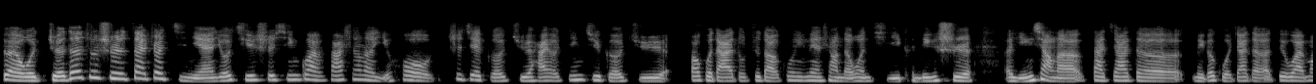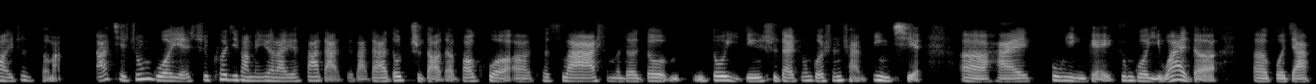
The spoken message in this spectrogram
对，我觉得就是在这几年，尤其是新冠发生了以后，世界格局还有经济格局，包括大家都知道供应链上的问题，肯定是呃影响了大家的每个国家的对外贸易政策嘛。而且中国也是科技方面越来越发达，对吧？大家都知道的，包括呃特斯拉什么的都都已经是在中国生产，并且呃还供应给中国以外的呃国家。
